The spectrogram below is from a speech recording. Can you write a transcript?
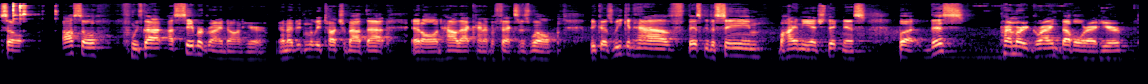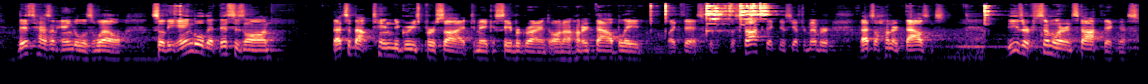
So also, we've got a saber grind on here, and I didn't really touch about that at all and how that kind of affects it as well. Because we can have basically the same behind the edge thickness, but this primary grind bevel right here, this has an angle as well. So the angle that this is on that's about 10 degrees per side to make a saber grind on a 100 thou blade like this. Because the stock thickness, you have to remember, that's 100 thousandths. These are similar in stock thickness.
